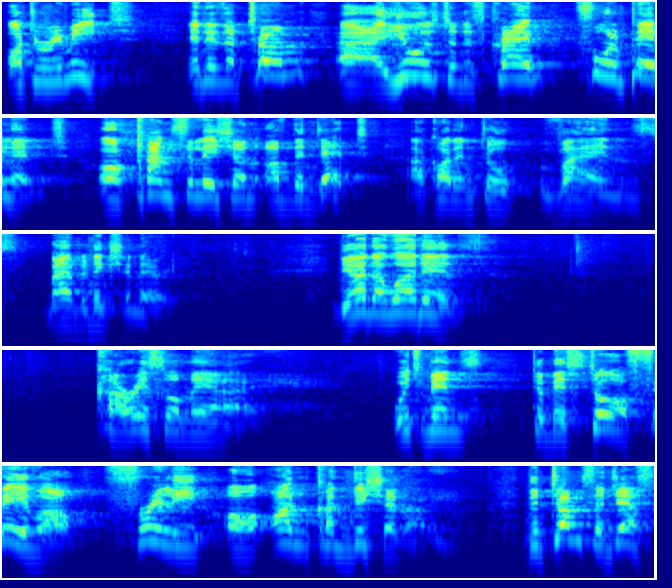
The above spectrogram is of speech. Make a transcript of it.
or to remit. It is a term uh, used to describe full payment or cancellation of the debt, according to Vine's Bible Dictionary. The other word is charizomai, which means to bestow favor freely or unconditionally. The term suggests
